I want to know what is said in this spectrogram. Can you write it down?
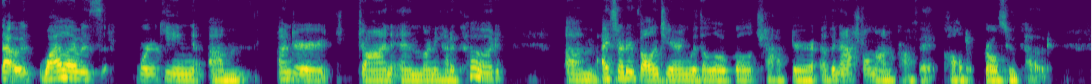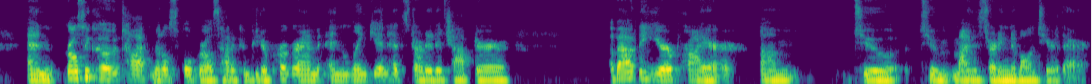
that was while I was working um, under John and learning how to code, um, I started volunteering with a local chapter of a national nonprofit called Girls Who Code. And Girls Who Code taught middle school girls how to computer program, and Lincoln had started a chapter about a year prior um, to, to my starting to volunteer there.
